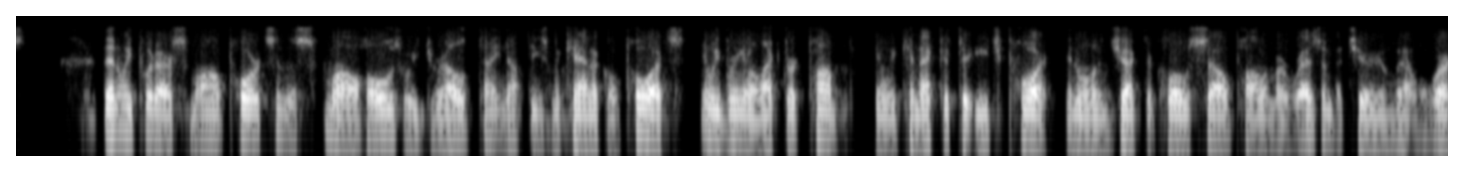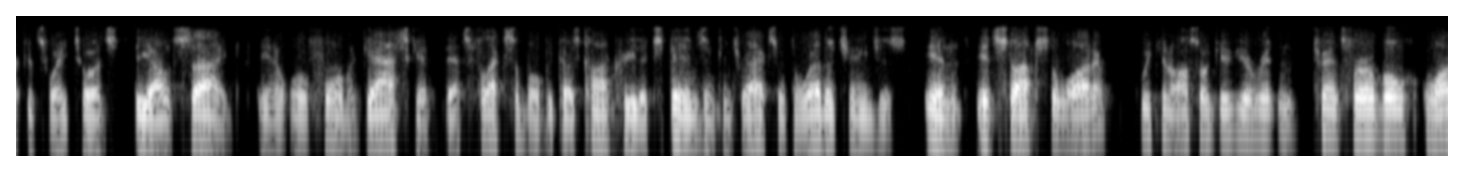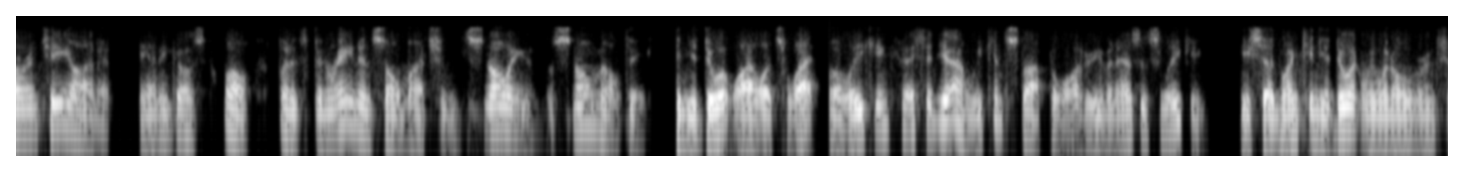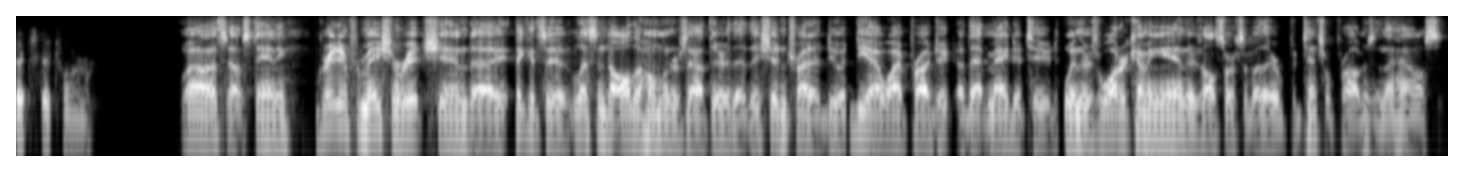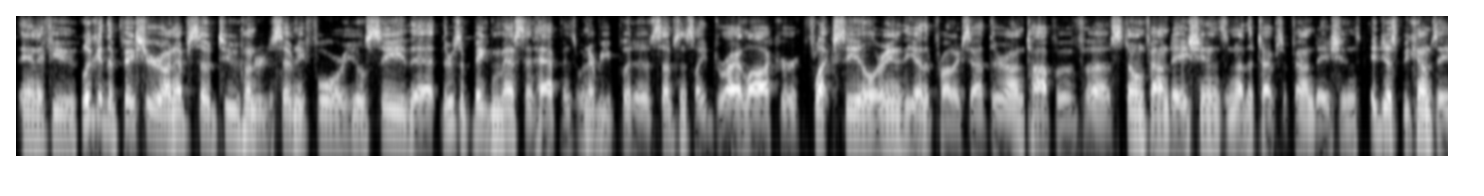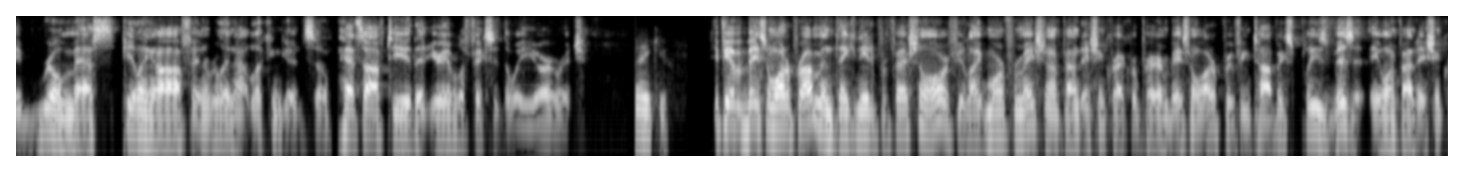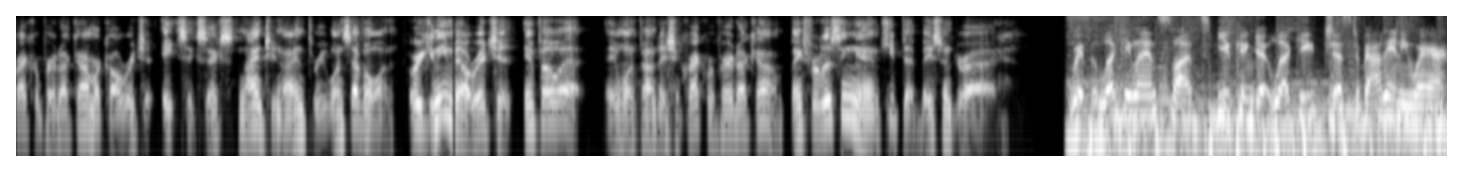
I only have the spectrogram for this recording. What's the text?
Then we put our small ports in the small holes we drill, tighten up these mechanical ports, and we bring an electric pump and we connect it to each port and we'll inject a closed cell polymer resin material that will work its way towards the outside. And it will form a gasket that's flexible because concrete expands and contracts with the weather changes. And it stops the water. We can also give you a written transferable warranty on it. And he goes, Well, but it's been raining so much and snowing and the snow melting. Can you do it while it's wet or leaking? I said, Yeah, we can stop the water even as it's leaking. He said, When can you do it? And we went over and fixed it for him. Wow, that's outstanding. Great information, Rich. And uh, I think it's a lesson to all the homeowners out there that they shouldn't try to do a DIY project of that magnitude when there's water coming in. There's all sorts of other potential problems in the house. And if you look at the picture on episode 274, you'll see that there's a big mess that happens whenever you put a substance like Drylok or Flex Seal or any of the other products out there on top of uh, stone foundations and other types of foundations. It just becomes a real mess, peeling off and really not looking good. So hats off to you that you're able to fix it the way you are, Rich. Thank you. If you have a basement water problem and think you need a professional, or if you'd like more information on foundation crack repair and basement waterproofing topics, please visit a1foundationcrackrepair.com or call Rich at 866-929-3171. Or you can email Rich at info at a1foundationcrackrepair.com. Thanks for listening and keep that basement dry. With the Lucky Land slots, you can get lucky just about anywhere.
